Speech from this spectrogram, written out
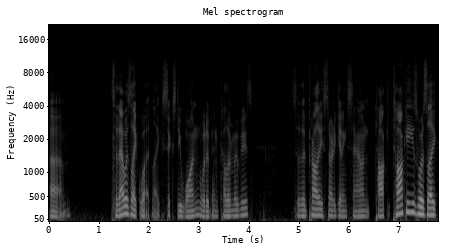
Um, so that was like what, like sixty one would have been color movies. So they probably started getting sound. Talk talkies was like,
